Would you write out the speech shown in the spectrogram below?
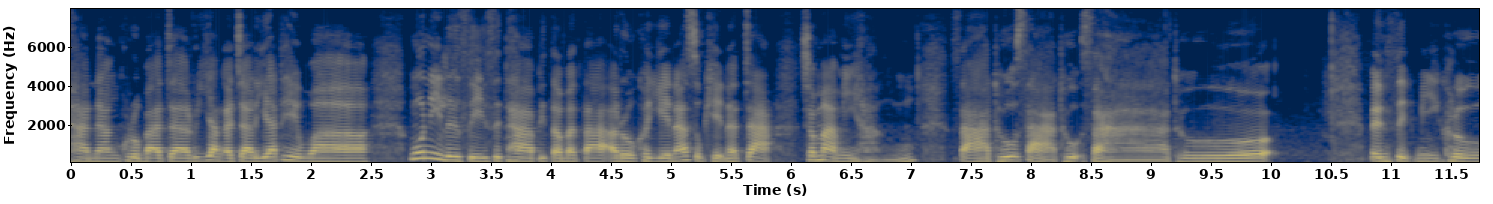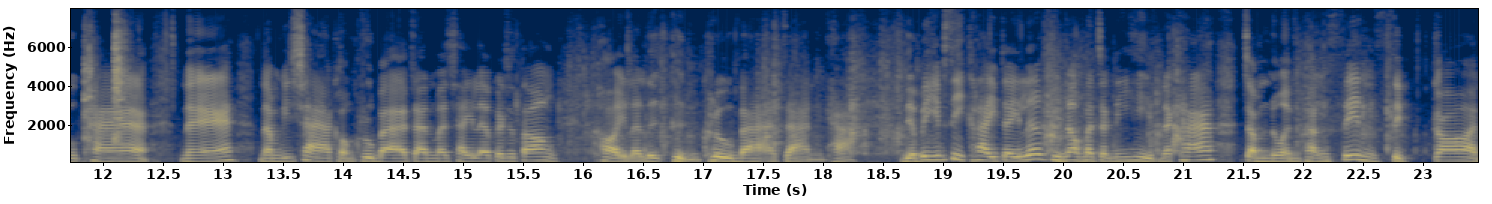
ทานังครูบาจาริยังอาจาริยเทวา มุนีลือศีสิทธาปิตมตาอโรคเยนะสุเขนะจะชมามีหัง สาธุสาธุสาธุ เป็นสิทธิ์มีครูค่ะนะนำวิชาของครูบาอาจารย์มาใช้แล้วก็จะต้องคอยระลึกถึงครูบาอาจารย์ค่ะ เดี๋ยวไปยิบสีใครใจเลิกหินออกมาจากในหีบนะคะจำนวนทั้งสิ้น 10 ก้อน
